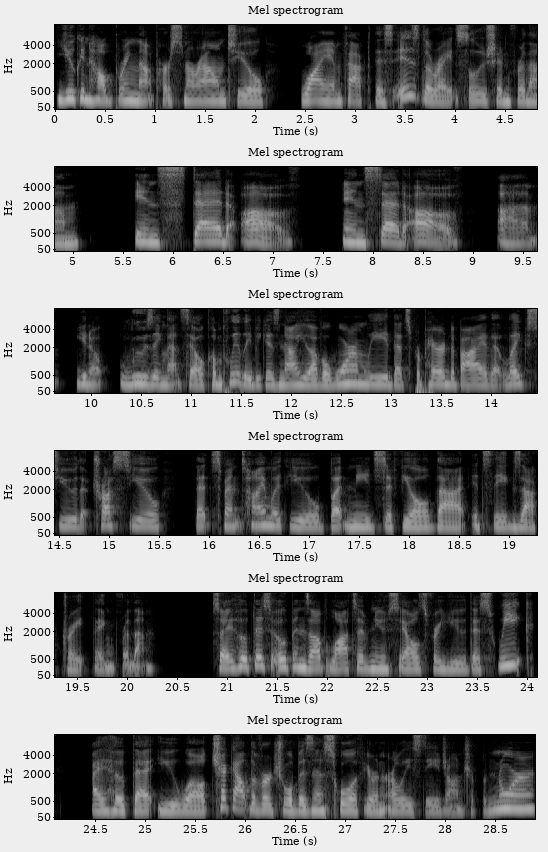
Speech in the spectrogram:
you can help bring that person around to why, in fact, this is the right solution for them instead of, instead of, um, you know, losing that sale completely because now you have a warm lead that's prepared to buy, that likes you, that trusts you, that spent time with you, but needs to feel that it's the exact right thing for them. So I hope this opens up lots of new sales for you this week. I hope that you will check out the virtual business school if you're an early stage entrepreneur.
